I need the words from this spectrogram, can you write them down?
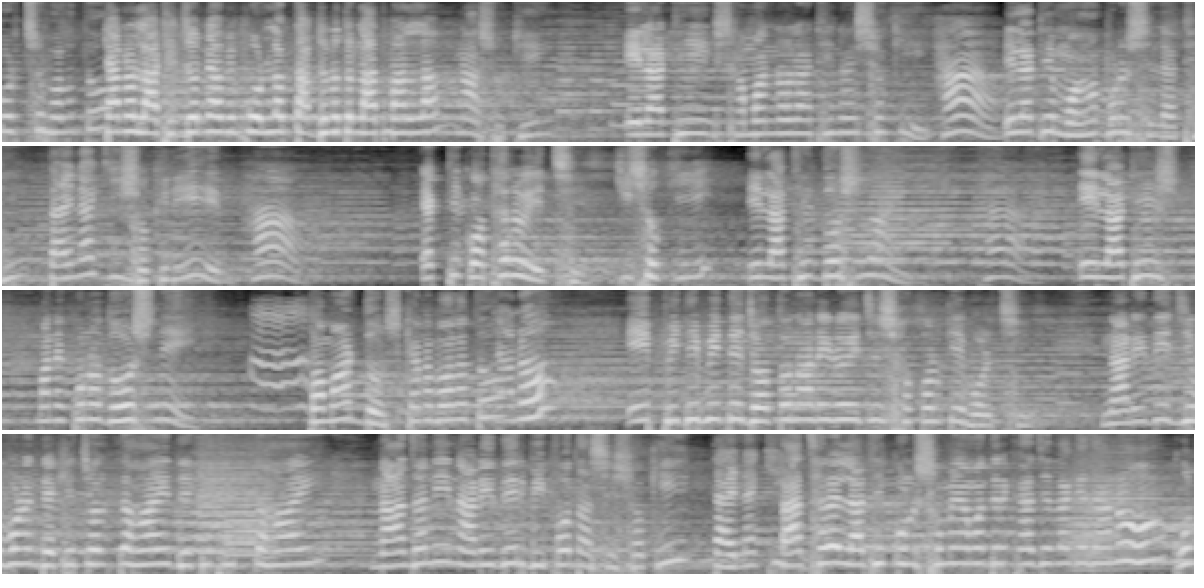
করছ বলো তো কেন লাঠির জন্য আমি পড়লাম তার জন্য তো লাত মারলাম? না সখী এই লাঠি সামান্য লাঠি নয় সখী। হ্যাঁ। এই লাঠি মহাপুরুষের লাঠি। তাই নাকি? সখী রে হ্যাঁ। একটি কথা রয়েছে। কি সখী? এই লাঠির দোষ নাই। হ্যাঁ এই লাঠির মানে কোনো দোষ নেই। তোমার দোষ কেন বলো তো? কেন? এই পৃথিবীতে যত নারী রয়েছে সকলকে বলছি নারীদের জীবনে দেখে চলতে হয় দেখে ফিরতে হয়। না জানি নারীদের বিপদ আসে সখী। তাই নাকি? তাছাড়া লাঠি কোন সময় আমাদের কাজে লাগে জানো? কোন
